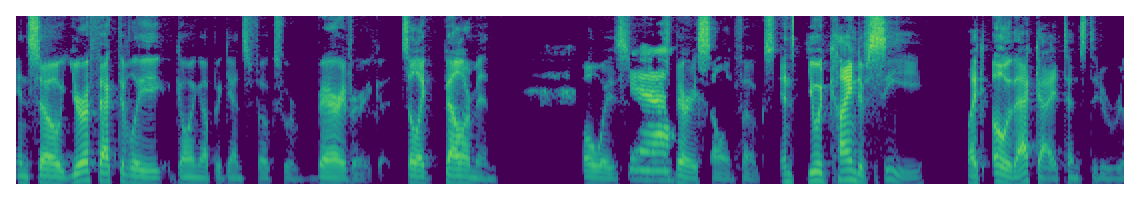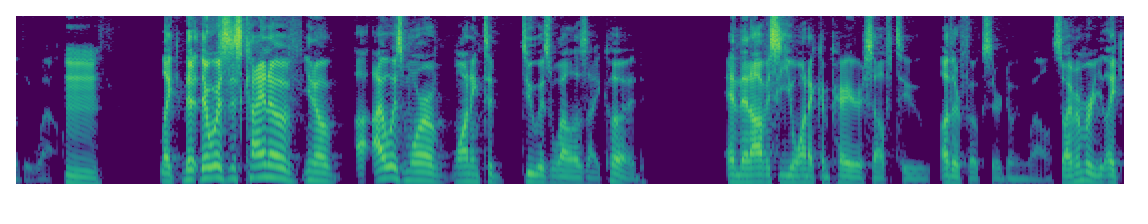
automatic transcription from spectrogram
And so you're effectively going up against folks who are very, very good. So like Bellarmine, always Yeah. very solid folks. And you would kind of see like, oh, that guy tends to do really well. Mm, Like there, there was this kind of, you know, I, I was more of wanting to do as well as I could. And then obviously you want to compare yourself to other folks that are doing well. So I remember you like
